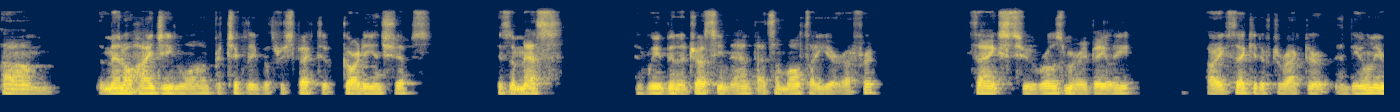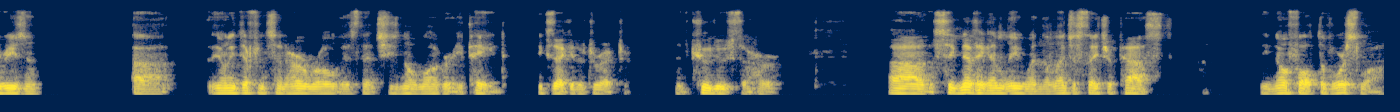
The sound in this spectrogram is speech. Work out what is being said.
Um, the mental hygiene law, particularly with respect to guardianships, is a mess. And we've been addressing that. That's a multi year effort. Thanks to Rosemary Bailey, our executive director. And the only reason, uh, the only difference in her role is that she's no longer a paid executive director. And kudos to her. Uh, significantly, when the legislature passed the no fault divorce law,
